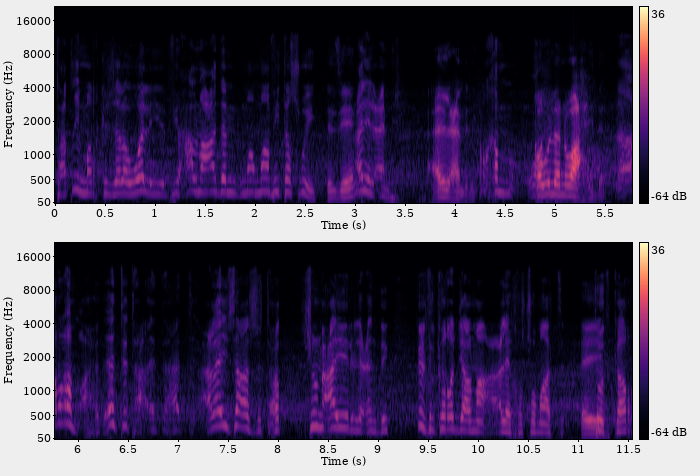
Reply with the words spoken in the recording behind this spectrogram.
تعطيه المركز الأول في حال ما عدم ما, ما في تصويت. زين علي العمري. علي العمري. رقم واحد. قولا واحدا. رقم واحد. أنت تح... تح... على أي أساس تحط شو المعايير اللي عندك؟ قلت لك الرجال ما عليه خصومات إيه. تذكر،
